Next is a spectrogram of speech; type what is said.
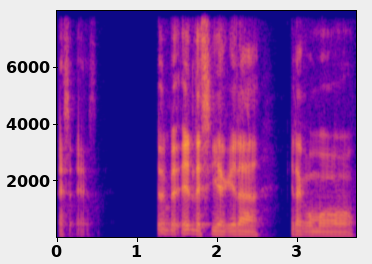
es- es- él decía que era, era como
